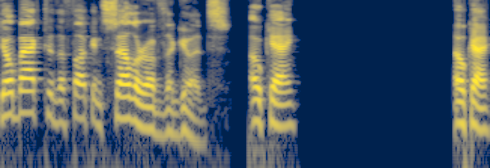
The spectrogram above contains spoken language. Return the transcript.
go back to the fucking seller of the goods okay okay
